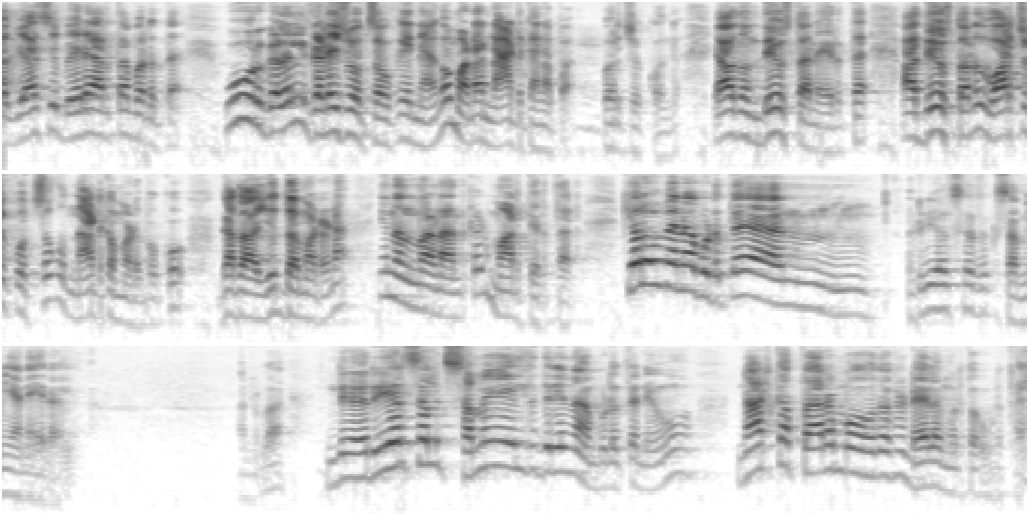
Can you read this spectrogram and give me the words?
ಹವ್ಯಾಸಿ ಬೇರೆ ಅರ್ಥ ಬರುತ್ತೆ. ಊರುಗಳಲ್ಲಿ ಗಣೇಶೋತ್ಸವಕ್ಕೆ ಇನ್ಯಾಗೋ ಮಾಡೋ ನಾಟಕನಪ್ಪ ವರ್ಷಕ್ಕೊಂದು ಯಾವುದೊಂದು ದೇವಸ್ಥಾನ ಇರುತ್ತೆ, ಆ ದೇವಸ್ಥಾನದ ವಾರ್ಷಿಕೋತ್ಸವ ಒಂದು ನಾಟಕ ಮಾಡಬೇಕು. ಗದಾ ಯುದ್ಧ ಮಾಡೋಣ, ಇನ್ನೊಂದು ಮಾಡೋಣ ಅಂದ್ಕೊಂಡು ಮಾಡ್ತಿರ್ತಾರೆ. ಕೆಲವೊಮ್ಮೆ ಏನಾಗ್ಬಿಡುತ್ತೆ ರಿಹರ್ಸಲ್ಗೆ ಸಮಯನೇ ಇರಲ್ಲ. ಅಲ್ವಾ? ರಿಹರ್ಸಲ್ಗೆ ಸಮಯ ಇಲ್ದಿದ್ರೆ ಏನಾಗ್ಬಿಡುತ್ತೆ ನೀವು? ನಾಟಕ ಪ್ರಾರಂಭ ಹೋದಾಗ ಡೈಲಾಗ್ ಮರ್ತೋಗ್ಬಿಡುತ್ತೆ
